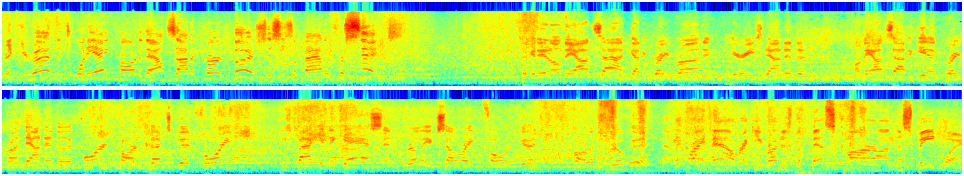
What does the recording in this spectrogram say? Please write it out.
Ricky Rudd, the 28 car to the outside of Kurt Busch. This is a battle for six. Took it in on the outside, got a great run, and here he's down into on the outside again. Great run down into the corner. Car cuts good for him. He's back in the gas and really accelerating forward good. Car looks real good. I think right now Ricky Rudd is the best car on the speedway,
